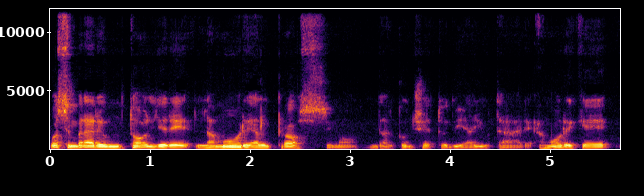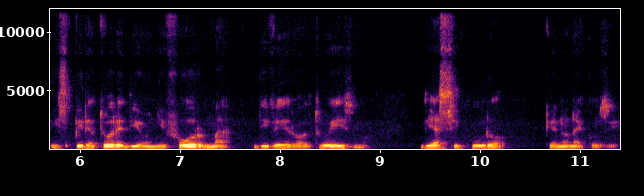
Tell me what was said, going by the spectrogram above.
Può sembrare un togliere l'amore al prossimo dal concetto di aiutare, amore che è ispiratore di ogni forma di vero altruismo. Vi assicuro che non è così.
